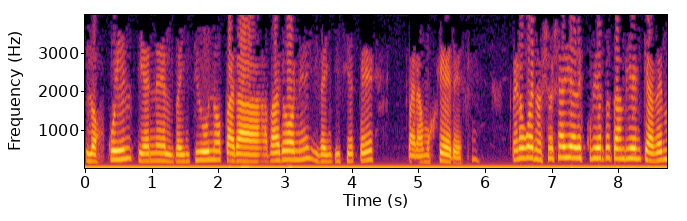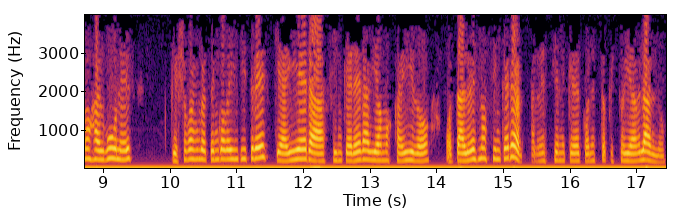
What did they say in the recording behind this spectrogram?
los QUIL tiene el 21 para varones y 27 para mujeres. Pero bueno, yo ya había descubierto también que habemos algunos que yo por ejemplo tengo 23, que ahí era sin querer habíamos caído, o tal vez no sin querer, tal vez tiene que ver con esto que estoy hablando,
